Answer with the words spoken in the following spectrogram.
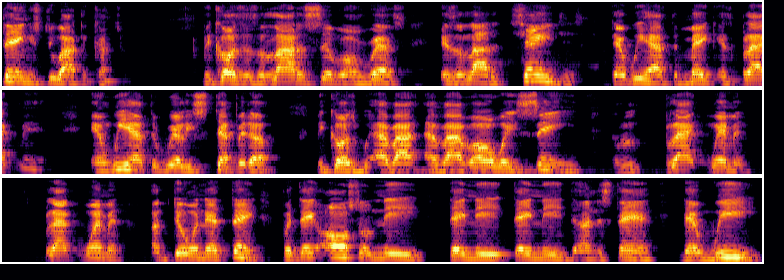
things throughout the country. Because there's a lot of civil unrest, there's a lot of changes that we have to make as black men and we have to really step it up because as, I, as I've always seen, black women, black women are doing their thing, but they also need they need they need to understand that we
